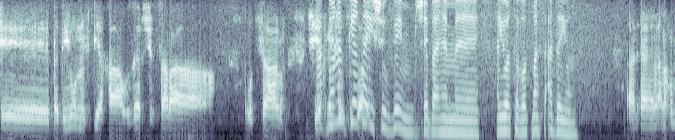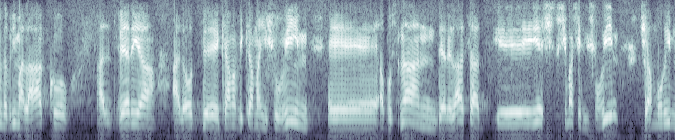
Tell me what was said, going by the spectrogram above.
שבדיון הבטיח העוזר של שר האוצר רק בוא נזכיר את היישובים שבהם uh, היו הטבות מס עד היום. אה, אנחנו מדברים על עכו, על טבריה, על עוד אה, כמה וכמה יישובים, אה, אבו סנאן, דיר אל-אסד, אה, יש רשימה של יישובים שאמורים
